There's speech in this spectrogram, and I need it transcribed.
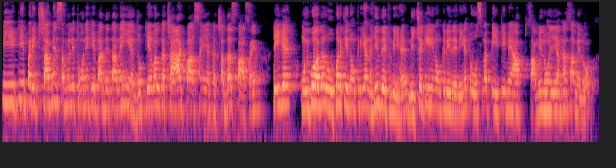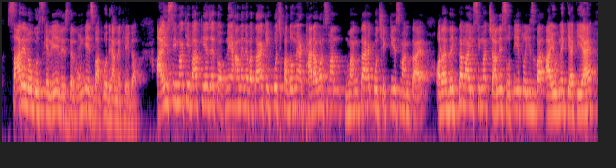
पीईटी परीक्षा में सम्मिलित होने की बाध्यता नहीं है, जो केवल कक्षा आठ पास है या कक्षा दस पास है, ठीक है? उनको अगर ऊपर की नौकरियाँ नहीं देखनी है, नीचे की ही नौकरी देनी है तो उसमें पीटी में आप शामिल हो या ना शामिल हो, सारे लोग उसके लिए एलिजिबल होंगे, इस बात को ध्यान रखिएगा। आयु सीमा की बात किया जाए तो अपने यहाँ मैंने बताया कि कुछ पदों में 18 वर्ष माँगता है, कुछ 21 माँगता है, और अधिकतम आयु सीमा 40 होती है तो इस बार आयोग ने क्या किया है?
